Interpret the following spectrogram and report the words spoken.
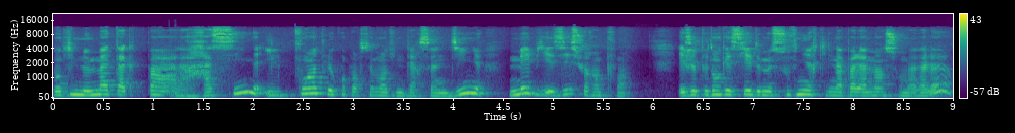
Donc il ne m'attaque pas à la racine, il pointe le comportement d'une personne digne, mais biaisé sur un point. Et je peux donc essayer de me souvenir qu'il n'a pas la main sur ma valeur,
